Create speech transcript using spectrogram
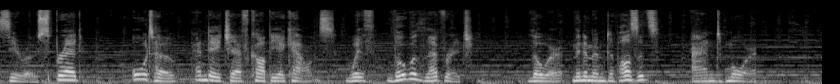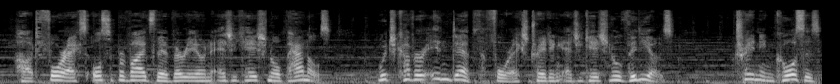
zero spread, auto, and HF copy accounts with lower leverage, lower minimum deposits, and more. Hot Forex also provides their very own educational panels, which cover in depth Forex trading educational videos, training courses,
